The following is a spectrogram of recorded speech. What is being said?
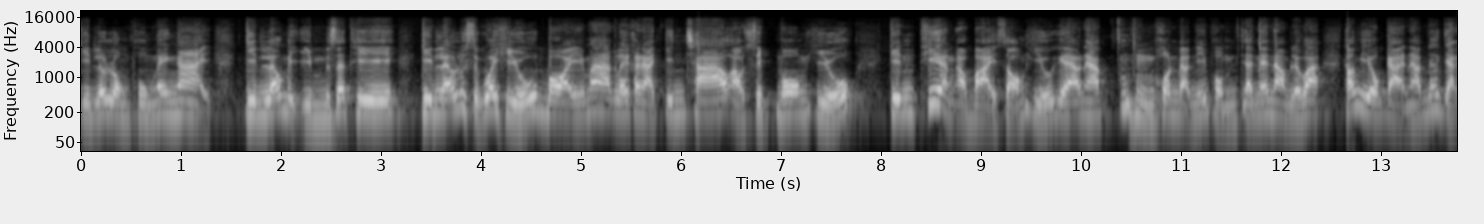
กินแล้วลงพุงง่าย ๆ กินแล้วไม่อิ่มสักที กินแล้วรู้สึกว่าหิวบ่อยมากเลยขนาดกินเช้าเอา10โมงหิวกินเที่ยงเอาบ่าย 2 หิวอีกแล้วนะครับคนแบบนี้ผมจะแนะนำเลยว่า ถ้ามีโอกาสนะครับ เนื่องจาก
